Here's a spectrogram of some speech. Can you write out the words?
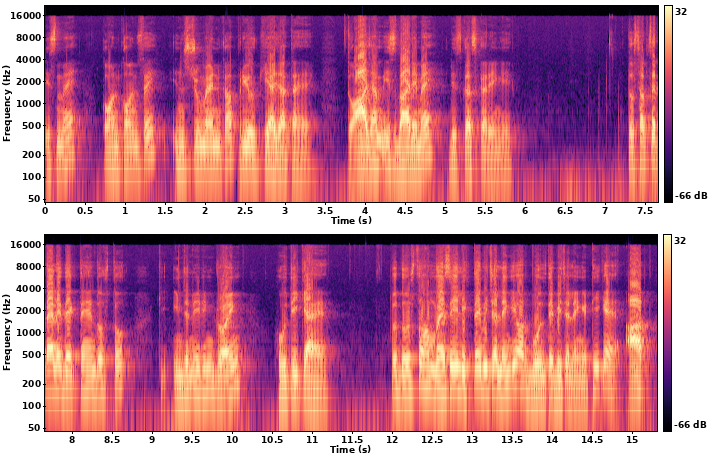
इसमें कौन कौन से इंस्ट्रूमेंट का प्रयोग किया जाता है। तो आज हम इस बारे में डिस्कस करेंगे। तो सबसे पहले देखते हैं दोस्तों कि इंजीनियरिंग ड्राइंग होती क्या है। तो दोस्तों हम वैसे ही लिखते भी चलेंगे और बोलते भी चलेंगे, ठीक है? आप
